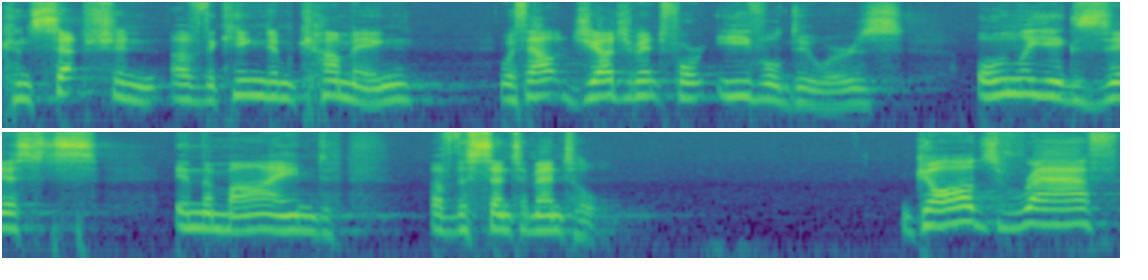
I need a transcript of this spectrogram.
conception of the kingdom coming without judgment for evildoers only exists in the mind of the sentimental. God's wrath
